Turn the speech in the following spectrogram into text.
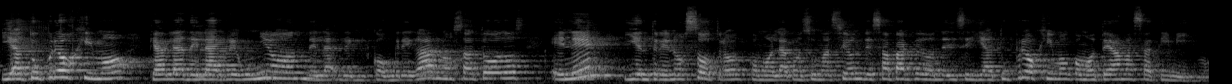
y a tu prójimo, que habla de la reunión, de la- del congregarnos a todos en Él y entre nosotros, como la consumación de esa parte donde dice, y a tu prójimo como te amas a ti mismo.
